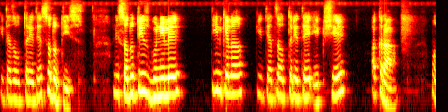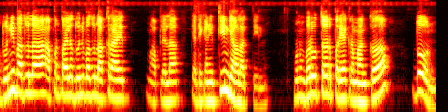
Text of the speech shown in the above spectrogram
की त्याचं उत्तर येते सदोतीस. आणि सदोतीस गुणिले तीन केलं की त्याचं उत्तर येते एकशे अकरा. मग दोन्ही बाजूला आपण पाहिलं दोन्ही बाजूला अकरा आहेत मग आपल्याला या ठिकाणी तीन घ्यावं लागतील. म्हणून बरोबर तर पर्याय क्रमांक दोन.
